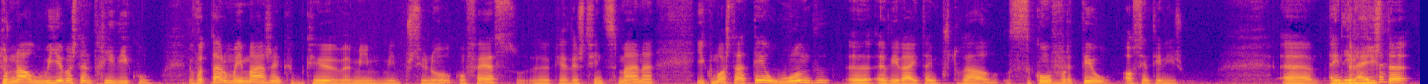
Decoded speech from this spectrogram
torná-lo-ia bastante ridículo. Eu vou-te dar uma imagem que, que, a mim me impressionou, confesso, eh, que é deste fim de semana, e que mostra até onde a, eh, a direita em Portugal se converteu ao centenismo. Uh, a, a entrevista... Direita?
